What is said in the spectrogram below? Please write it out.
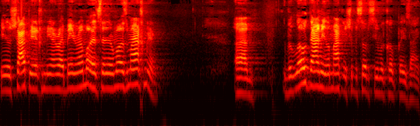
Shapir Chmir Rabbein Ramah said the Ramah is Machmir. Um, below Dami Lamaka should be Sima Kok Pezain.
